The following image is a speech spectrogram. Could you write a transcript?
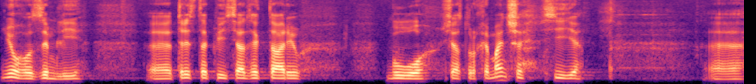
в нього землі е, 350 гектарів було, зараз трохи менше сіє. Е,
